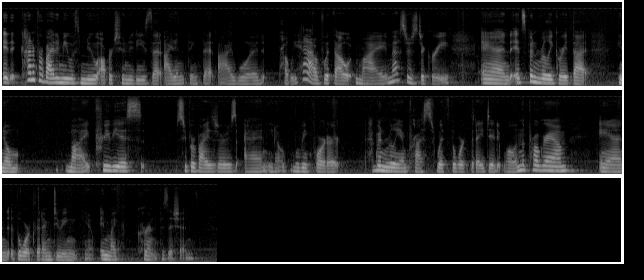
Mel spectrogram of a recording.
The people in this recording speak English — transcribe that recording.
it kind of provided me with new opportunities that I didn't think that I would probably have without my master's degree. And it's been really great that, you know, my previous supervisors and, you know, moving forward are, have been really impressed with the work that I did while in the program and the work that I'm doing, you know, in my current position.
